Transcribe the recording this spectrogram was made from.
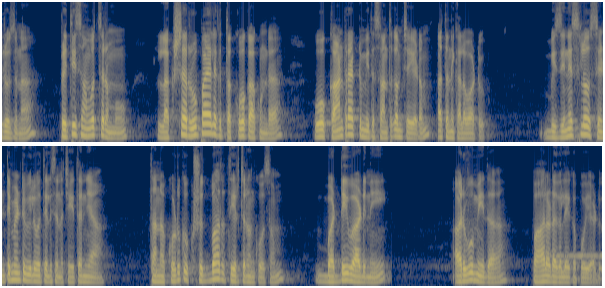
రోజున ప్రతి సంవత్సరము లక్ష రూపాయలకు తక్కువ కాకుండా ఓ కాంట్రాక్ట్ మీద సంతకం చేయడం అతనికి అలవాటు. బిజినెస్లో సెంటిమెంట్ విలువ తెలిసిన చైతన్య తన కొడుకు క్షుద్బాధ తీర్చడం కోసం బడ్డీవాడిని అరువు మీద పాలడగలేకపోయాడు.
